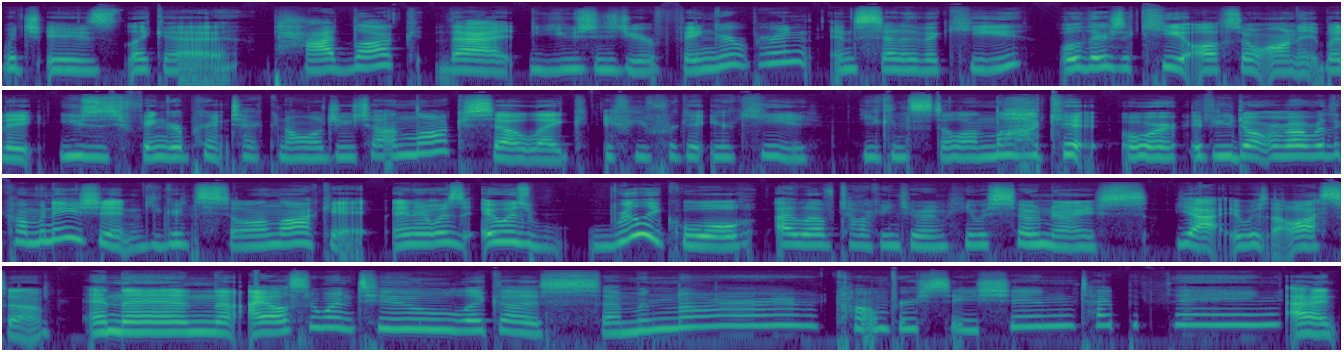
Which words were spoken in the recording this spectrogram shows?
which is like a padlock that uses your fingerprint instead of a key. Well, there's a key also on it, but it uses fingerprint technology to unlock. So, like, if you forget your key, you can still unlock it. Or if you don't remember the combination you can still unlock it. And it was it was really cool. I loved talking to him. He was so nice. Yeah it was awesome. And then i also went to like a seminar conversation type of thing. At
